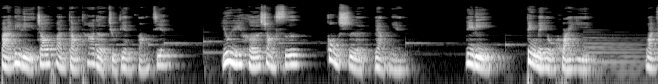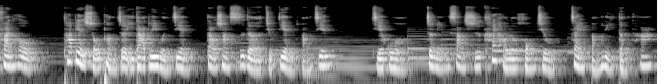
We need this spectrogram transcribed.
把丽丽召唤到他的酒店房间。由于和上司共事了两年，丽丽并没有怀疑。晚饭后，她便手捧着一大堆文件到上司的酒店房间，结果这名上司开好了红酒在房里等她。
